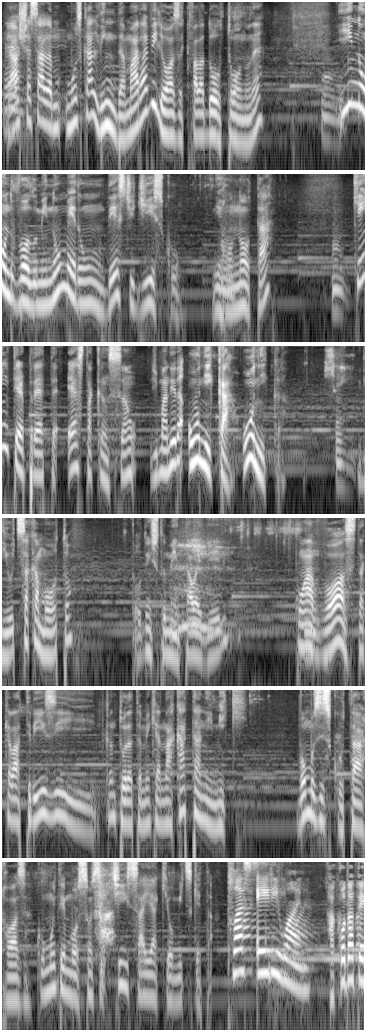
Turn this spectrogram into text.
Eu É. acho essa música linda, maravilhosa, que fala do outono, né? E no volume número 1 um deste disco, Nihon tá? Quem interpreta esta canção de maneira única, única, Sim. Ryuichi Sakamoto, todo instrumental é dele, com a voz daquela atriz e cantora também, que é Nakatani Miki. Vamos escutar, Rosa, com muita emoção, esse Chisai Aki o Mitsuketa. Plus 81. 函館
